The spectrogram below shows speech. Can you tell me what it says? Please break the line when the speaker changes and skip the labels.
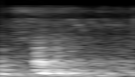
you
